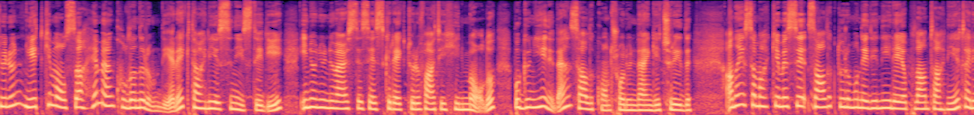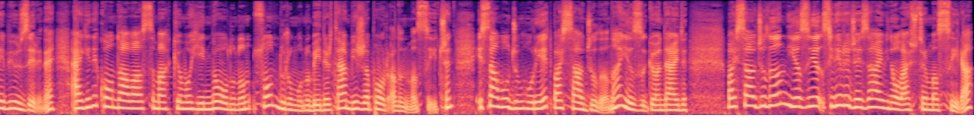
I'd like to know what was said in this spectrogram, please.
Gül'ün yetkim olsa hemen kullanırım diyerek tahliyesini istediği İnönü Üniversitesi eski rektörü Fatih Hilmioğlu bugün yeniden sağlık kontrolünden geçirildi. Anayasa Mahkemesi sağlık durumu nedeniyle yapılan tahliye talebi üzerine Ergenekon davası mahkumu Hilmioğlu'nun son durumunu belirten bir rapor alınması için İstanbul Cumhuriyet Başsavcılığına yazı gönderdi. Başsavcılığın yazıyı Silivri cezaevine ulaştırmasıyla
